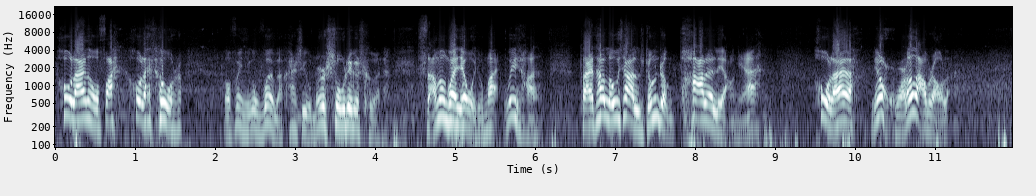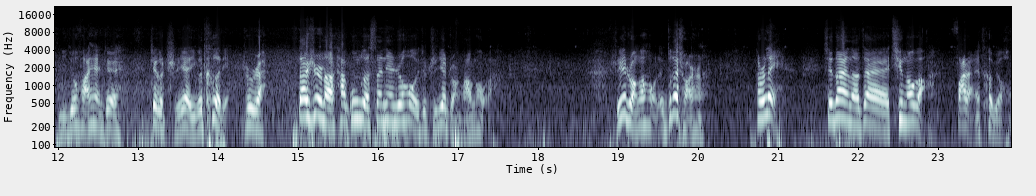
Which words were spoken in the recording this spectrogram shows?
后来呢，我发后来他跟我说，老费你给我问问看是有没有人收这个车的，三万块钱我就卖。为啥呢？在他楼下整整趴了两年，后来啊连火都打不着了。你就发现这这个职业一个特点是不是？但是呢，他工作三年之后就直接转港口了，直接转港口了，不在船上了。他说累。现在呢，在青岛港发展的特别好。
